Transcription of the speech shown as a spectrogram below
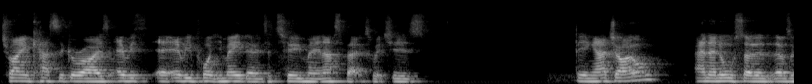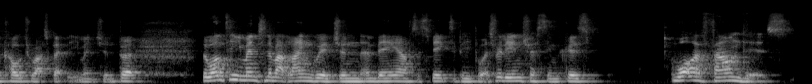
try and categorize every, every point you made there into two main aspects, which is being agile. And then also there was a cultural aspect that you mentioned. But the one thing you mentioned about language and, and being able to speak to people, it's really interesting because what I've found is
